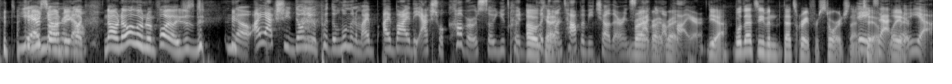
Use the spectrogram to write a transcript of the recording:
could, I could Yeah, hear no, someone no, being no. like, no, no aluminum foil. You just no, I actually don't even put the aluminum. I, I buy the actual covers so you could put them on top of each other and stack right, them up right. higher. Yeah, well, that's even that's great for storage then too Exactly. later. Yeah.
